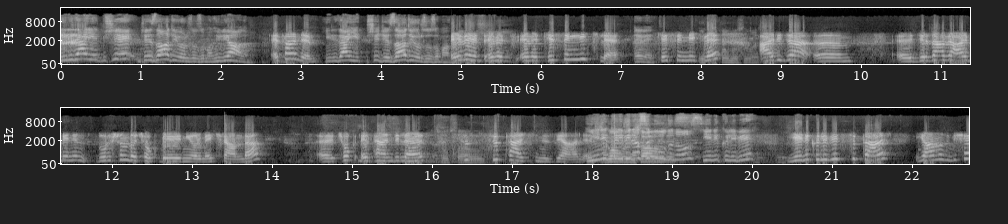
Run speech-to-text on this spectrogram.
Yeniden 70'e ceza diyoruz o zaman Hülya Hanım. Efendim? Yeniden 70'e ceza diyoruz o zaman. Evet, evet, evet kesinlikle. Evet. Kesinlikle. Eksik olmasın lazım. Ayrıca e, e, Ceza ve Ayben'in duruşunu da çok beğeniyorum ekranda. E, çok efendiler. Çok sağ Sü- olun. süpersiniz yani. Yeni Eksik klibi nasıl sağ olun. buldunuz? Yeni klibi. Yeni klibi süper. Yalnız bir şey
